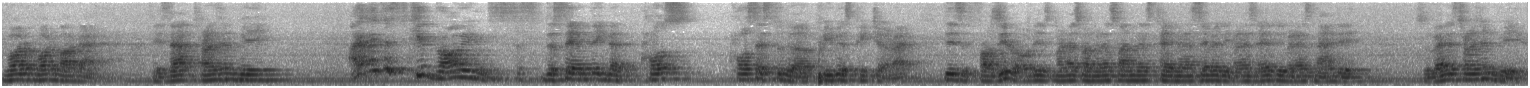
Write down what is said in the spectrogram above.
What, what about that? Is that transition B? I, I just keep drawing the same thing that close closest to the previous picture, right? This is from 0, this is minus 1, minus 5, minus 10, minus 70, minus 80, minus 90. So where is transition B?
